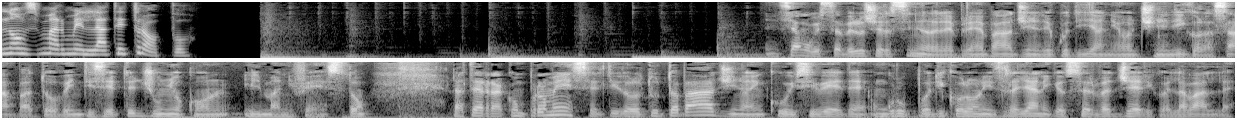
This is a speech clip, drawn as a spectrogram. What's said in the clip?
Non smarmellate troppo. Iniziamo questa veloce rassegna delle prime pagine dei quotidiani oggi in edicola sabato 27 giugno con il manifesto. La terra compromessa, il titolo tutta pagina in cui si vede un gruppo di coloni israeliani che osserva Gerico e la valle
